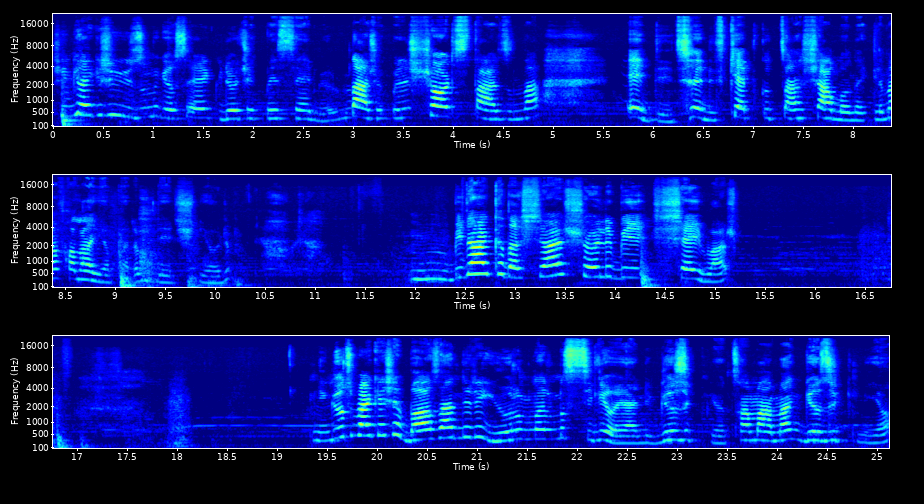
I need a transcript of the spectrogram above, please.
Çünkü arkadaşlar yüzümü göstererek video çekmeyi sevmiyorum. Daha çok böyle shorts tarzında edit, edit, CapCut'tan şablon ekleme falan yaparım diye düşünüyorum. Hmm, Bir de arkadaşlar şöyle bir şey var. YouTube arkadaşlar bazenleri yorumlarımı siliyor yani gözükmüyor. Tamamen gözükmüyor.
